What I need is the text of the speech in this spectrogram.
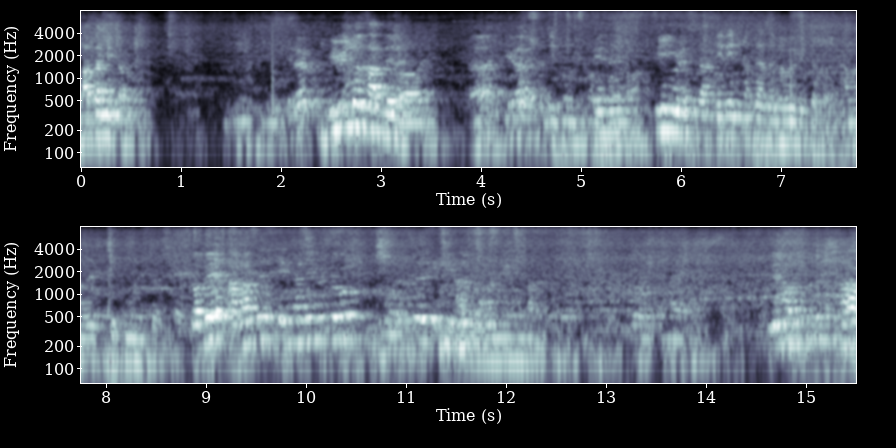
বাদামি এটা বিভিন্ন জাতের হয়। বিভিন্ন কাজে ব্যবহৃত হয় আমাদের ঠিক মনিটর তবে আমাদের এখানে সারা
